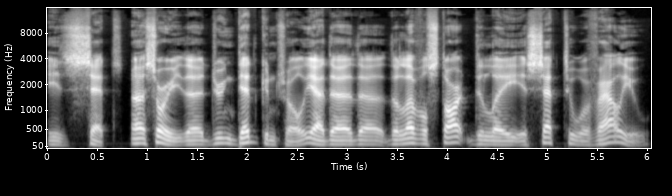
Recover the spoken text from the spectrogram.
is set. Uh, sorry, the during dead control, yeah, the, the the level start delay is set to a value,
